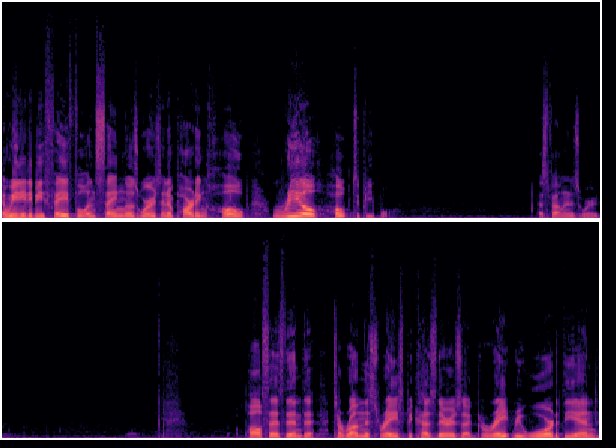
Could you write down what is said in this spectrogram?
And we need to be faithful in saying those words and imparting hope, real hope to people, as found in His Word. Paul says then to, to run this race because there is a great reward at the end.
